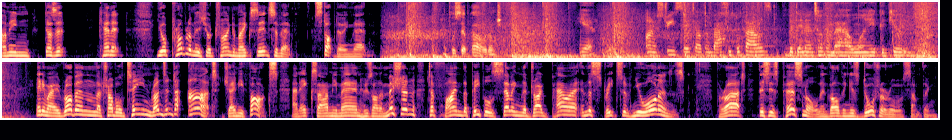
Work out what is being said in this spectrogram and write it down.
I mean, does it, can it? Your problem is you're trying to make sense of it. Stop doing that. You push that power, don't you? Yeah. On the streets, they're talking about superpowers, but they're not talking about how one hit could kill you. Anyway, Robin, the troubled teen, runs into Art, Jamie Foxx, an ex army man who's on a mission to find the people selling the drug power in the streets of New Orleans. For Art, this is personal, involving his daughter or something.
